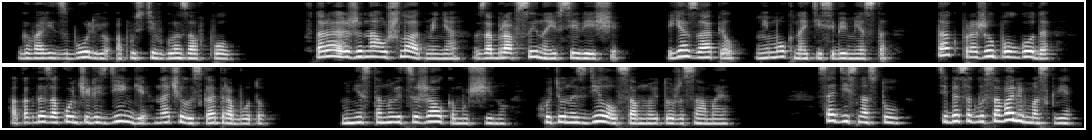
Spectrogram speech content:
— говорит с болью, опустив глаза в пол. «Вторая жена ушла от меня, забрав сына и все вещи. Я запил, не мог найти себе места. Так прожил полгода, а когда закончились деньги, начал искать работу. Мне становится жалко мужчину, хоть он и сделал со мной то же самое. «Садись на стул. Тебя согласовали в Москве?»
